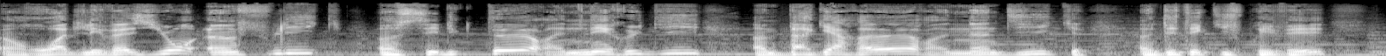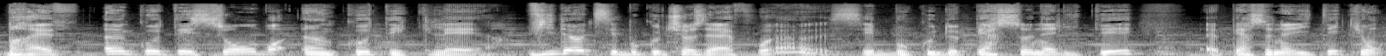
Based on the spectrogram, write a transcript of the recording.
un roi de l'évasion, un flic, un séducteur, un érudit, un bagarreur, un indique, un détective privé. Bref, un côté sombre, un côté clair. Vidocq, c'est beaucoup de choses à la fois. C'est beaucoup de personnalités, euh, personnalités qui ont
